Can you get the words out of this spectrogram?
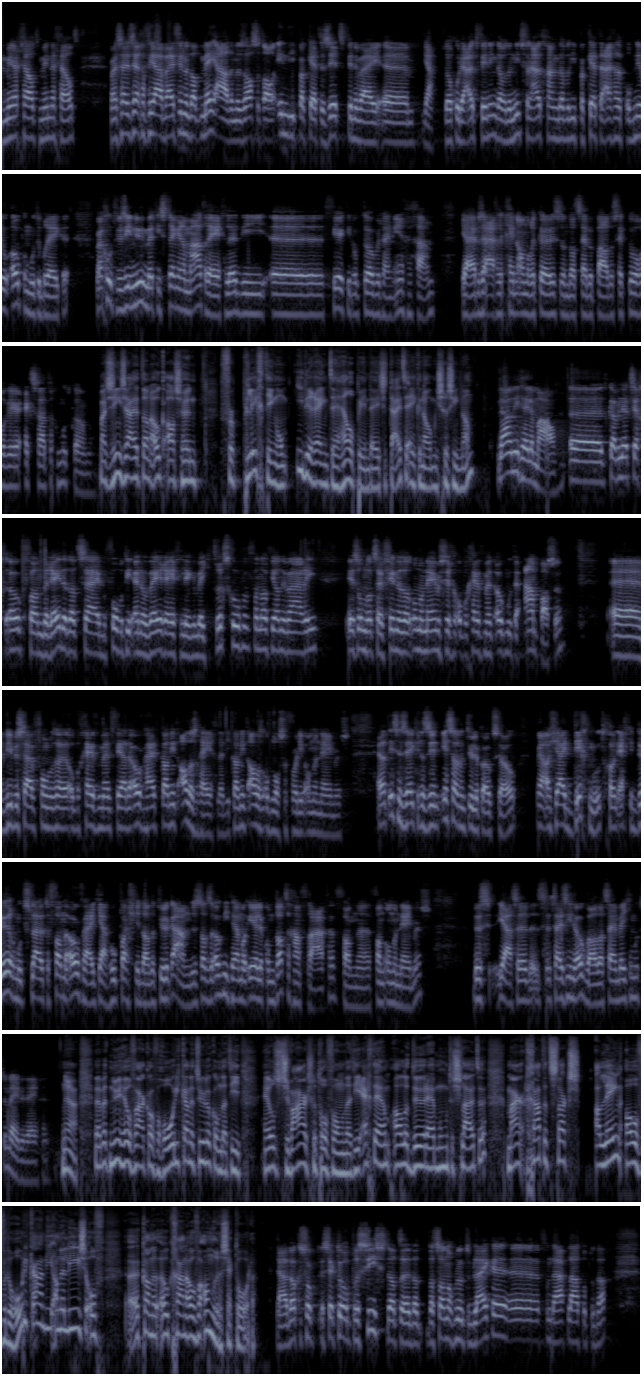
meer geld, minder geld. Maar zij zeggen van ja, wij vinden dat meeademen zoals het al in die pakketten zit, vinden wij uh, ja, zo'n goede uitvinding. Dat we er niet van uitgaan dat we die pakketten eigenlijk opnieuw open moeten breken. Maar goed, we zien nu met die strengere maatregelen die uh, eh, 14 oktober zijn ingegaan. Ja, hebben ze eigenlijk geen andere keuze dan dat zij bepaalde sectoren weer extra tegemoet komen. Maar zien zij het dan ook als hun verplichting om iedereen te helpen in deze tijd, economisch gezien dan? Nou, niet helemaal. Uh, het kabinet zegt ook van de reden dat zij bijvoorbeeld die NOW-regeling een beetje terugschroeven vanaf januari, is omdat zij vinden dat ondernemers zich op een gegeven moment ook moeten aanpassen. Uh, wie besluit bijvoorbeeld uh, op een gegeven moment van ja, de overheid kan niet alles regelen. Die kan niet alles oplossen voor die ondernemers. En dat is in zekere zin, is dat natuurlijk ook zo. Maar als jij dicht moet, gewoon echt je deuren moet sluiten van de overheid, ja, hoe pas je dan natuurlijk aan? Dus dat is ook niet helemaal eerlijk om dat te gaan vragen van, van ondernemers. Dus ja, ze, zij zien ook wel dat zij een beetje moeten meebewegen. Ja, we hebben het nu heel vaak over horeca natuurlijk, omdat die heel zwaar is getroffen, omdat die echt alle deuren hebben moeten sluiten. Maar gaat het straks alleen over de horeca, die analyse, of uh, kan het ook gaan over andere sectoren? Nou, welke sectoren precies, dat, uh, dat, dat zal nog moeten blijken uh, vandaag later op de dag.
